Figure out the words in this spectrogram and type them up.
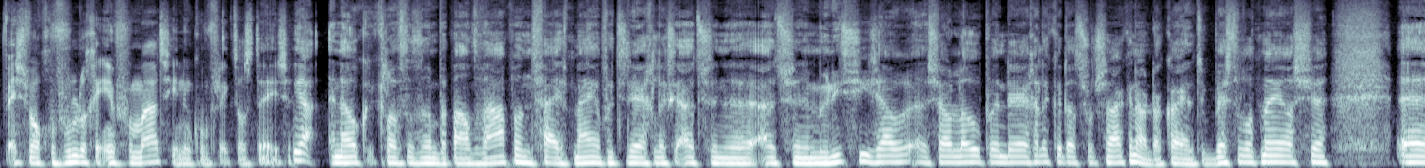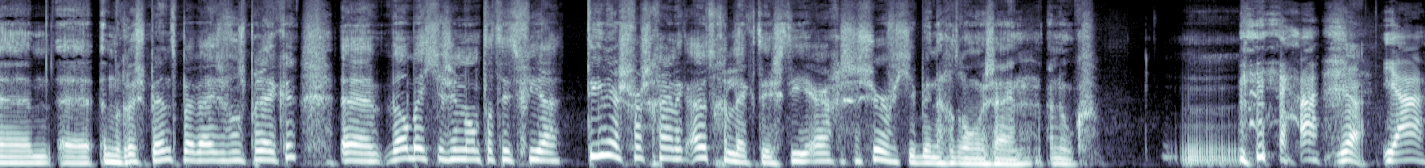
best wel gevoelige informatie in een conflict als deze. Ja, en ook, ik geloof dat er een bepaald wapen, 5 mei of iets dergelijks, uit zijn, uit zijn munitie zou, zou lopen en dergelijke. Dat soort zaken. Nou, daar kan je natuurlijk best wel wat mee als je uh, een rust bent, bij wijze van spreken. Wel een beetje gênant dat dit via tieners waarschijnlijk uitgelekt is, die ergens een servertje binnengedrongen zijn, Anouk. Ja, ja. Ja,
